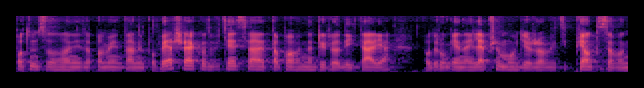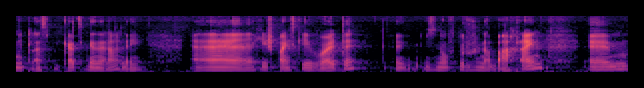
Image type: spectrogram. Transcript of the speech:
po tym sezonie zapamiętany po pierwsze jako zwycięzca etapowy na Giro d'Italia, po drugie najlepszy młodzieżowiec i piąty zawodnik klasyfikacji generalnej e, hiszpańskiej Vuelty, y, znów drużyna Bahrain. Ym,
